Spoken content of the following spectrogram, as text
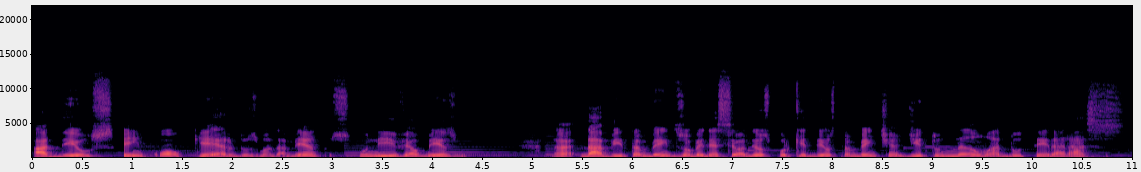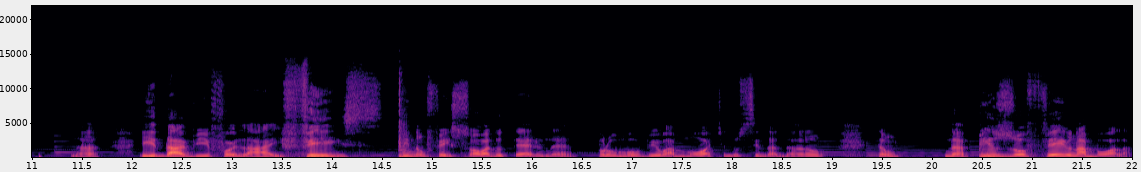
a Deus em qualquer dos mandamentos, o nível é o mesmo. Né? Davi também desobedeceu a Deus porque Deus também tinha dito: não adulterarás. Né? E Davi foi lá e fez, e não fez só o adultério, né? promoveu a morte do cidadão. Então, né, pisou feio na bola.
